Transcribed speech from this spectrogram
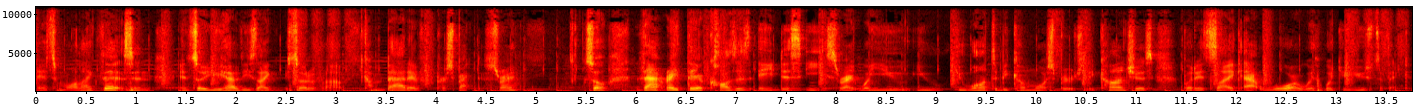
It's more like this, and and so you have these like sort of um, combative perspectives, right? So that right there causes a disease, right? Where you you you want to become more spiritually conscious, but it's like at war with what you used to think.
